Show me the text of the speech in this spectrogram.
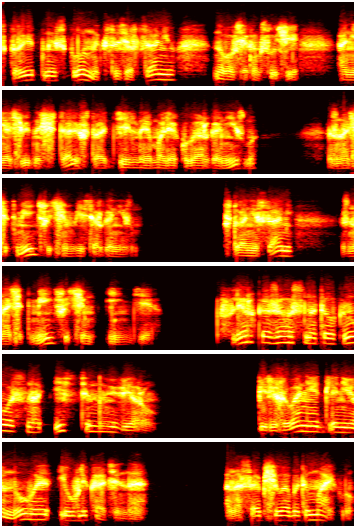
скрытны, склонны к созерцанию, но, во всяком случае, они, очевидно, считали, что отдельные молекулы организма значит меньше, чем весь организм, что они сами значит меньше, чем Индия. Флер, казалось, натолкнулась на истинную веру. Переживание для нее новое и увлекательное. Она сообщила об этом Майклу.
